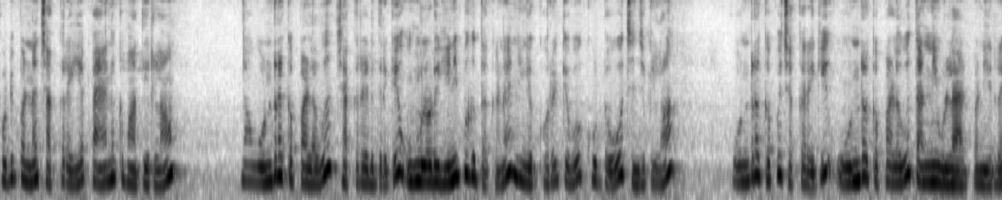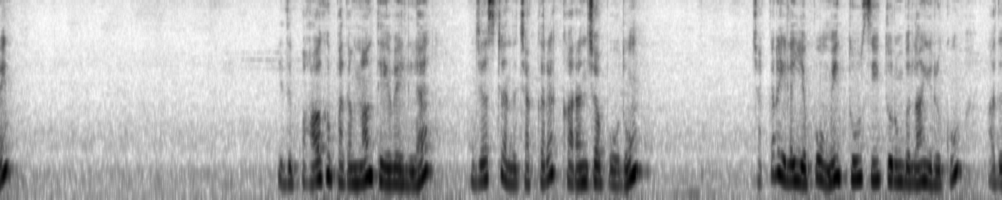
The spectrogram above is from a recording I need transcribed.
பொடி பண்ண சர்க்கரையை பேனுக்கு மாற்றிடலாம் நான் ஒன்றரை கப் அளவு சர்க்கரை எடுத்திருக்கேன். உங்களோட இனிப்புக்கு தக்கன நீங்கள் குறைக்கவோ கூட்டவோ செஞ்சுக்கலாம். ஒன்றரை கப்பு சர்க்கரைக்கு ஒன்றரை கப் அளவு தண்ணி உள்ளே ஆட் பண்ணிடுறேன். இது பாகு பதம்லாம் தேவையில்லை. ஜஸ்ட் அந்த சர்க்கரை கரைஞ்சால் போதும். சர்க்கரையில் எப்போவுமே தூசி துரும்புலாம் இருக்கும். அது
